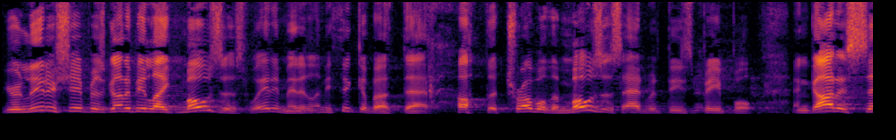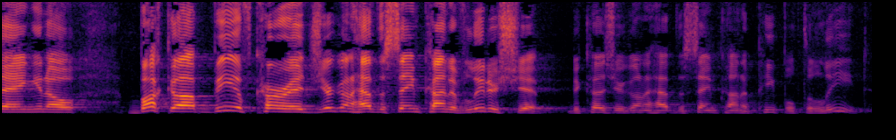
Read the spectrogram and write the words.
your leadership is going to be like Moses. Wait a minute, let me think about that. All the trouble that Moses had with these people. And God is saying, you know, buck up, be of courage, you're going to have the same kind of leadership because you're going to have the same kind of people to lead.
